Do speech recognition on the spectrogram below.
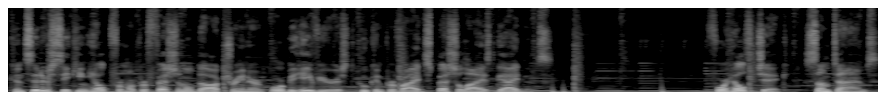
consider seeking help from a professional dog trainer or behaviorist who can provide specialized guidance. For health check, sometimes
